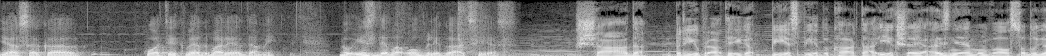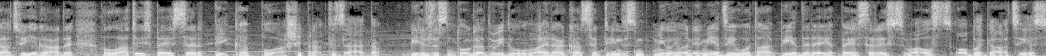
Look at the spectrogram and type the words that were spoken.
jāsaka, ko tik varēdami. Nu, izdeva obligācijas. Šāda brīvprātīga piespiedu kārtā iekšējā aizņēmuma valsts obligāciju iegāde Latvijas PSR tika plaši praktizēta. 50. gadu vidū vairāk kā 70 miljoniem iedzīvotāju piederēja PSRS valsts obligācijas.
